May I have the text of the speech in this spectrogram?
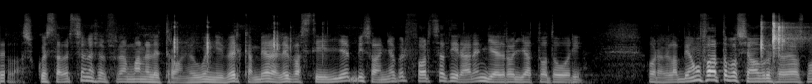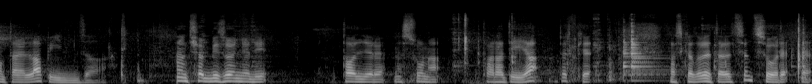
parte. Allora, su questa versione c'è il freno a mano elettronico, quindi per cambiare le pastiglie bisogna per forza tirare indietro gli attuatori. Ora che l'abbiamo fatto possiamo procedere a smontare la pinza. Non c'è bisogno di togliere nessuna paratia perché la scatoletta del sensore è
